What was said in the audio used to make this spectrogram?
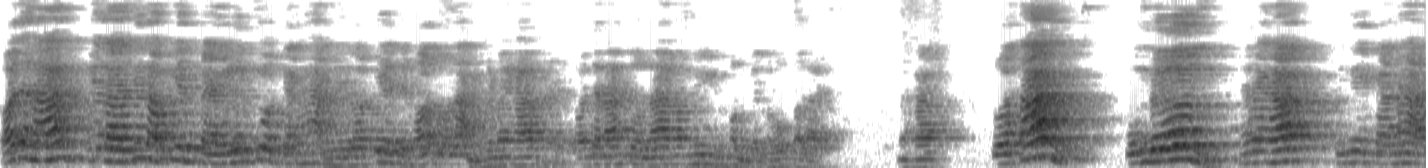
เพราะฉะนั้น เวลาที่เราเปลี่ยนแปลงเรื่องโจทย์การหารเนี่ยเราเปลี่ยนเฉพาะตัวหลังใช่ไหมครับ เพราะฉะนั้นตัวหน้าก็ไม่มีผลกระทบอะไรนะครับ ตัวตั้งคงเดิมใช่ไหมครับทีนี้การหาร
